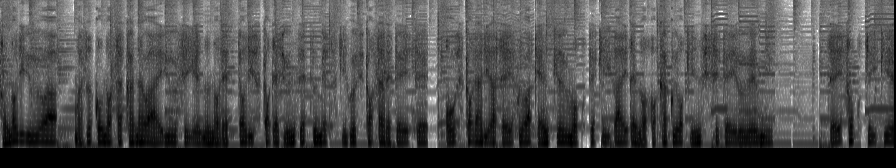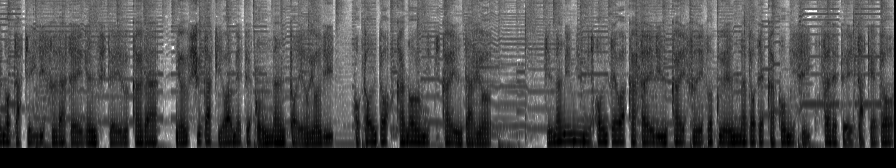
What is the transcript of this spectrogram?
その理由は、まずこの魚は IUCN のレッドリストで準絶滅危惧種とされていて、オーストラリア政府は研究目的以外での捕獲を禁止している上に、生息地域への立ち入りすら制限しているから、入手が極めて困難というより、ほとんど不可能に近いんだよ。ちなみに日本では火災臨海水族園などで過去に飼育されていたけど、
